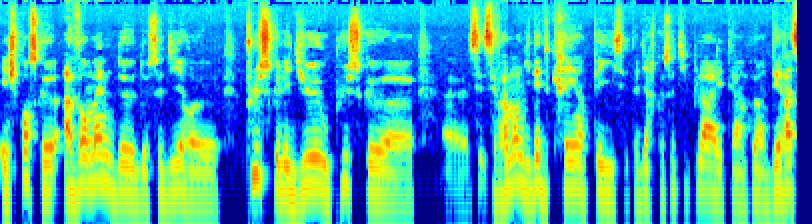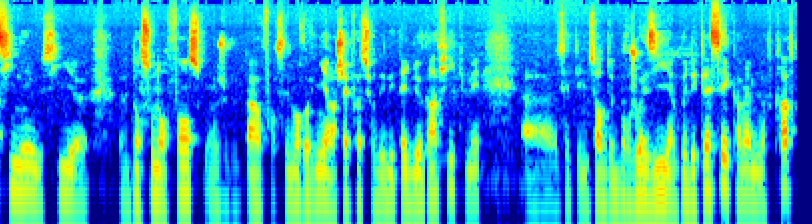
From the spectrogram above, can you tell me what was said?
et je pense que avant même de, se dire euh, plus que les dieux ou plus que euh, euh, c'est vraiment l'idée de créer un pays, c'est-à-dire que ce type-là était un peu un déraciné aussi dans son enfance. Je ne veux pas forcément revenir à chaque fois sur des détails biographiques, mais c'était une sorte de bourgeoisie un peu déclassée quand même Lovecraft.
